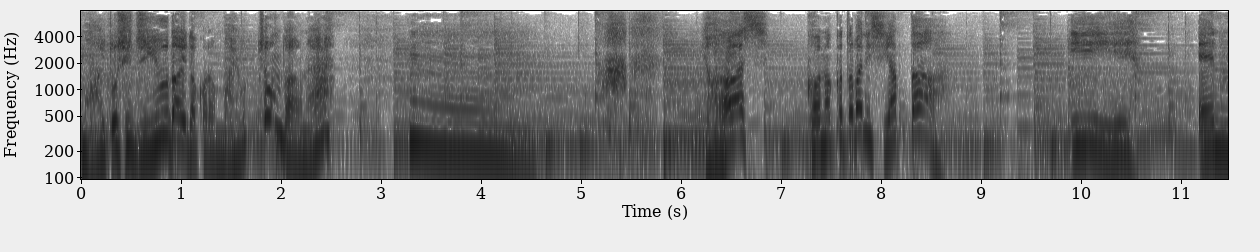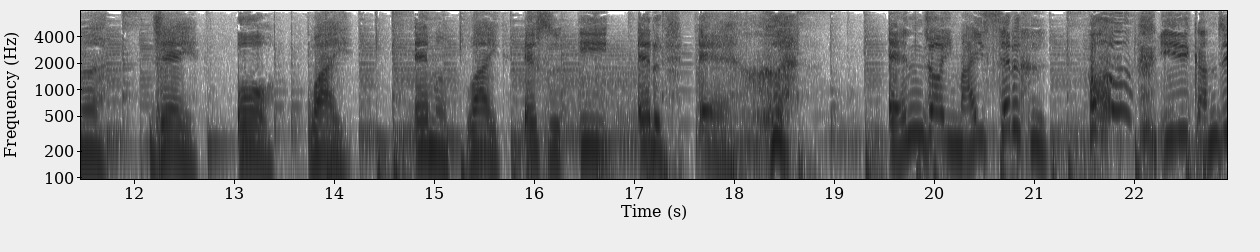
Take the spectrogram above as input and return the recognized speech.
毎年自由題だから迷っちゃうんだよね。うーん。よーしこの言葉にしやった。E N J O Y M Y S E L F エンジョイマイセルフあーいい感じ。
